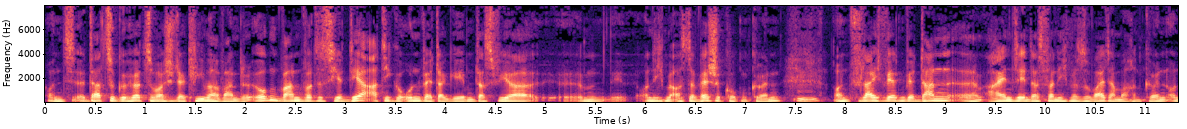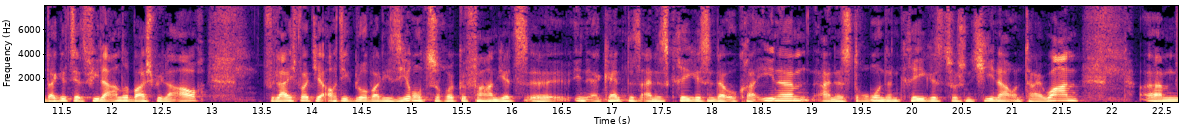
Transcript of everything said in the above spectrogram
Und äh, dazu gehört zum Beispiel der Klimawandel. Irgendwann wird es hier derartige Unwetter geben, dass wir ähm, nicht mehr aus der Wäsche gucken können. Mhm. Und vielleicht werden wir dann äh, einsehen, dass wir nicht mehr so weitermachen können. Und da gibt es jetzt viele andere Beispiele auch. Vielleicht wird ja auch die Globalisierung zurückgefahren jetzt äh, in Erkenntnis eines Krieges in der Ukraine, eines drohenden Krieges zwischen China und Taiwan. Ähm,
